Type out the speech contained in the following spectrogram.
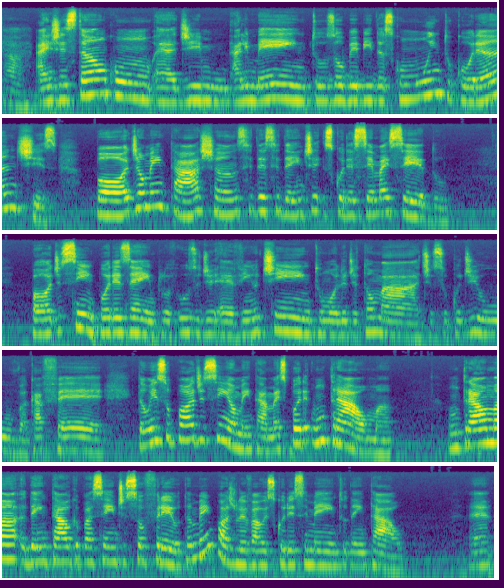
Tá. A ingestão com, é, de alimentos ou bebidas com muito corantes pode aumentar a chance desse dente escurecer mais cedo. Pode sim, por exemplo, uso de é, vinho tinto, molho de tomate, suco de uva, café. Então, isso pode sim aumentar, mas por um trauma, um trauma dental que o paciente sofreu também pode levar ao escurecimento dental. Né?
